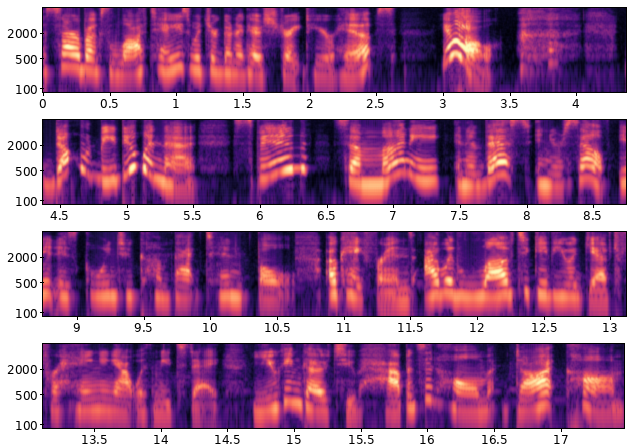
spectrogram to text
Starbucks lattes, which are going to go straight to your hips. Y'all, don't be doing that. Spend some money and invest in yourself, it is going to come back tenfold. Okay, friends, I would love to give you a gift for hanging out with me today. You can go to habitsandhome.com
